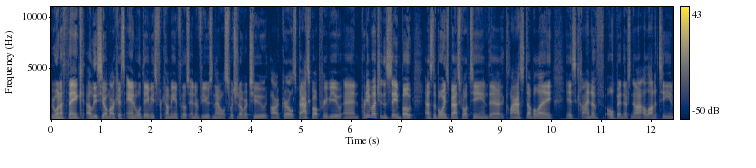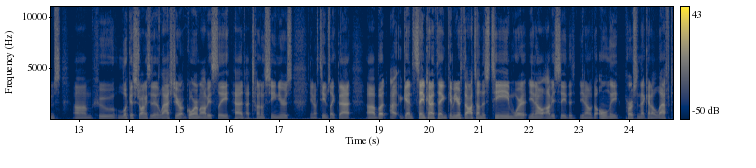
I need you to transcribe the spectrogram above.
We want to thank Alicio Marcus and Will Davies for coming in for those interviews, and now we'll switch it over to our girls basketball preview, and pretty much in the same boat as the boys basketball team. The Class AA is kind of open. There's not a lot of teams um, who look as strong as they did last year. Gorham obviously had a ton of seniors, you know, teams like that. Uh, but uh, again, same kind of thing. Give me your thoughts on this team. Where you know, obviously, the you know the only person that kind of left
